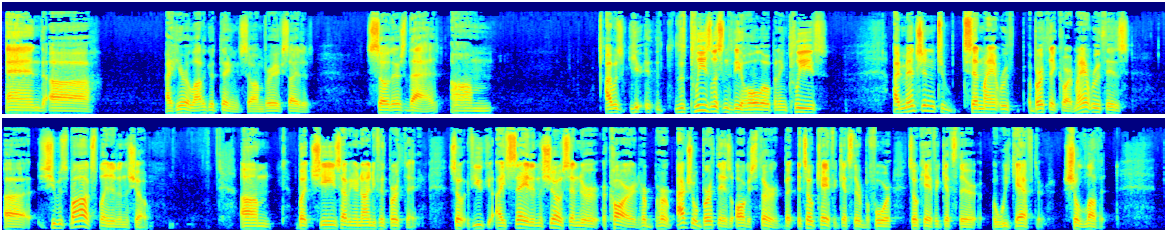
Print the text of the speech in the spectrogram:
And uh, I hear a lot of good things, so I'm very excited. So there's that. Um, I was here. Please listen to the whole opening, please. I mentioned to send my aunt Ruth a birthday card. My aunt Ruth is, uh, she was. Well, I'll explain it in the show. Um, but she's having her 95th birthday. So if you, I say it in the show, send her a card. Her her actual birthday is August third, but it's okay if it gets there before. It's okay if it gets there a week after. She'll love it.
